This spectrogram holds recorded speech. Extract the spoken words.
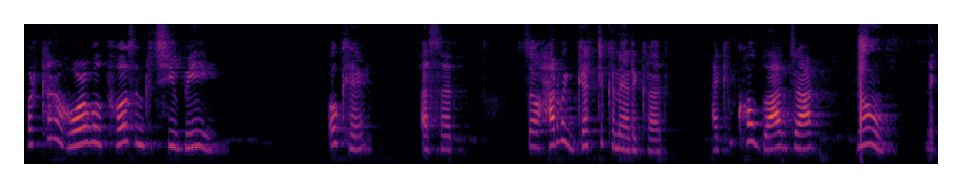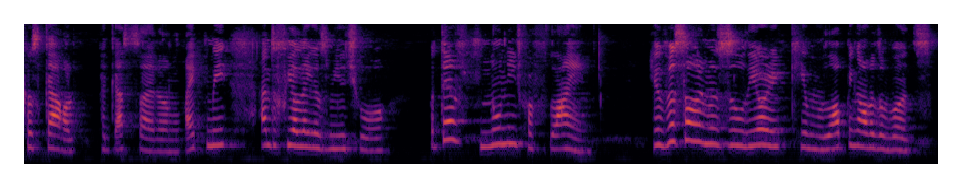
What kind of horrible person could she be? Okay, I said. So how do we get to Connecticut? I can call Blackjack. No, Nico scowled. I guess I don't like me, and the feeling is mutual. But there's no need for flying. He whistled and Mrs. O'Leary came lopping out of the woods.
